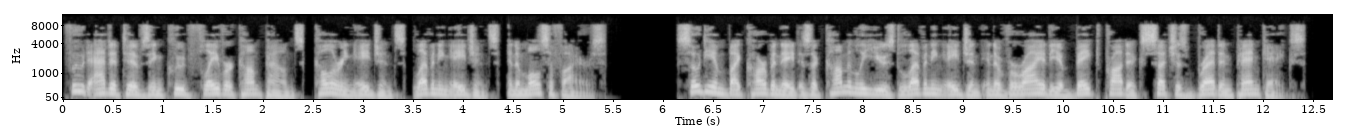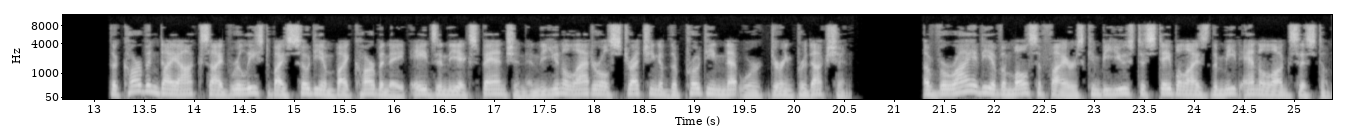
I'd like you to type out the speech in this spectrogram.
Food additives include flavor compounds, coloring agents, leavening agents, and emulsifiers. Sodium bicarbonate is a commonly used leavening agent in a variety of baked products such as bread and pancakes. The carbon dioxide released by sodium bicarbonate aids in the expansion and the unilateral stretching of the protein network during production. A variety of emulsifiers can be used to stabilize the meat analog system.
